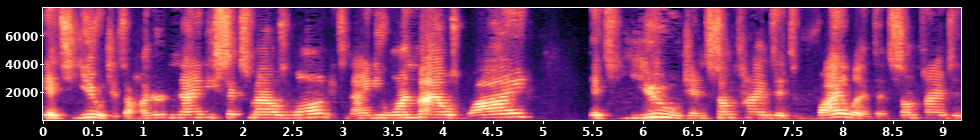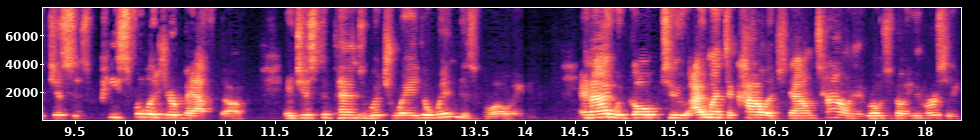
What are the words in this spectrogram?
it's huge. It's 196 miles long, it's 91 miles wide. It's huge, and sometimes it's violent, and sometimes it's just as peaceful as your bathtub. It just depends which way the wind is blowing. And I would go to, I went to college downtown at Roosevelt University.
